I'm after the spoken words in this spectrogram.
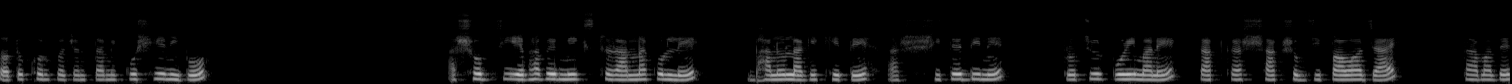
ততক্ষণ পর্যন্ত আমি কষিয়ে নিব। আর সবজি এভাবে মিক্সড রান্না করলে ভালো লাগে খেতে। আর শীতের দিনে প্রচুর পরিমাণে টাটকা শাকসবজি পাওয়া যায়। তা আমাদের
